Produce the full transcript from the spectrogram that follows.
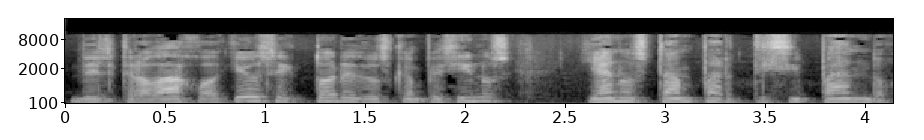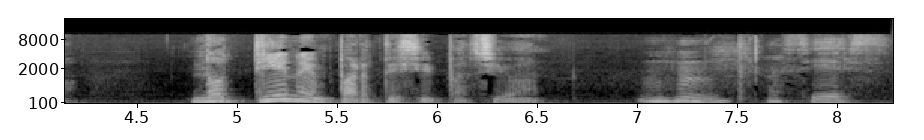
del trabajo, aquellos sectores de los campesinos ya no están participando, no tienen participación. así es.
